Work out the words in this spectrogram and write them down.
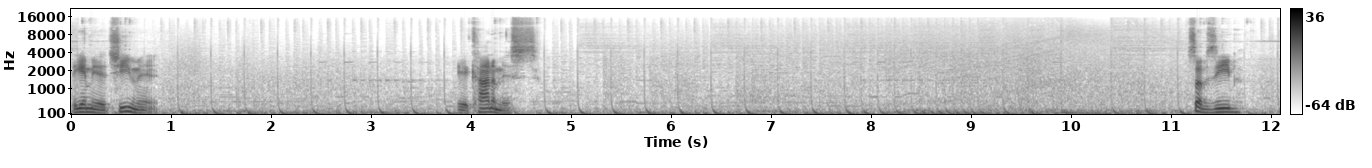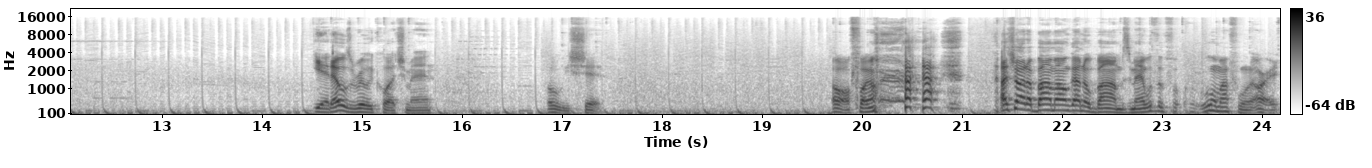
They gave me an achievement. The Economist. What's up, Zeeb? Yeah, that was really clutch, man. Holy shit. Oh, fuck. I tried to bomb. I don't got no bombs, man. What the Who am I fooling? All right.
